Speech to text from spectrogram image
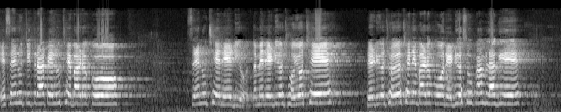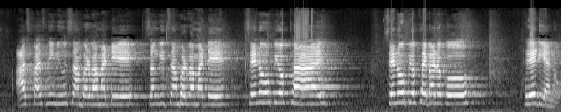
એ શેનું ચિત્ર આપેલું છે બાળકો? શેનું છે રેડિયો? તમે રેડિયો જોયો છે? રેડિયો જોયો છે ને બાળકો? રેડિયો શું કામ લાગે? આસપાસની ન્યૂઝ સાંભળવા માટે, સંગીત સાંભળવા માટે શેનો ઉપયોગ થાય? શેનો ઉપયોગ થાય બાળકો? રેડિયાનો.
